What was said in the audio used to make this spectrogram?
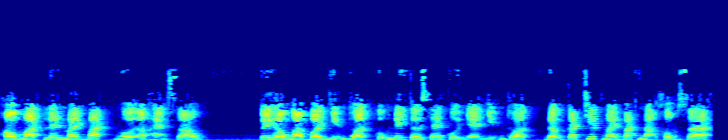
Hầu mặt lên may bắt, ngồi ở hàng sau. Tùy hồng ngọc và nhiễm thuật cũng đi tới xe của nhà nhiễm thuật, đậu các chiếc may bắt nọ không xa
